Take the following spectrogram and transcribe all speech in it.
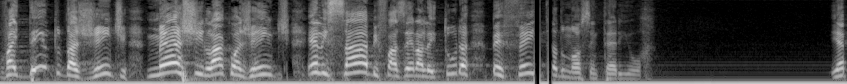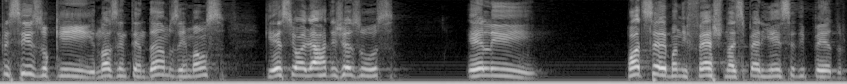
vai dentro da gente, mexe lá com a gente. Ele sabe fazer a leitura perfeita do nosso interior. E é preciso que nós entendamos, irmãos, que esse olhar de Jesus, ele pode ser manifesto na experiência de Pedro.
